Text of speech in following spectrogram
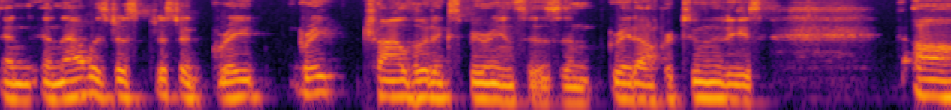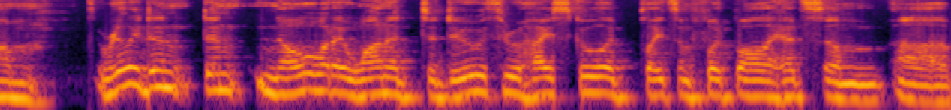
and and that was just just a great great childhood experiences and great opportunities. Um, really didn't didn't know what I wanted to do through high school. I played some football. I had some uh,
